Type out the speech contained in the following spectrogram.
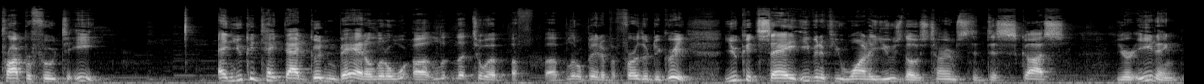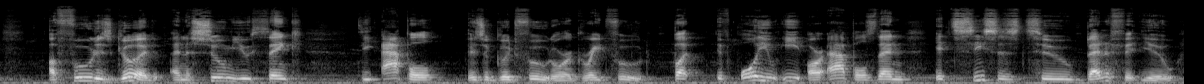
proper food to eat and you could take that good and bad a little uh, to a, a, a, little bit of a further degree. You could say, even if you want to use those terms to discuss your eating, a food is good, and assume you think the apple is a good food or a great food. But if all you eat are apples, then it ceases to benefit you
